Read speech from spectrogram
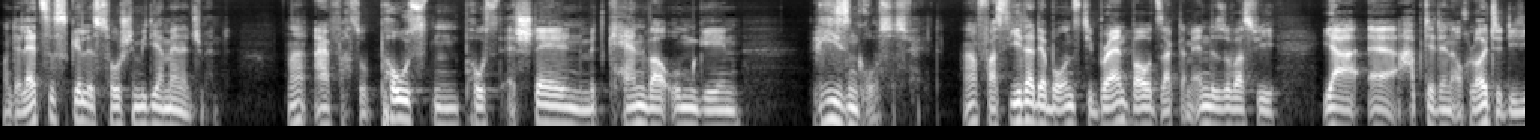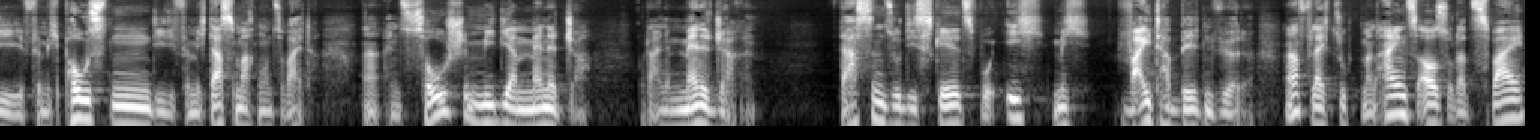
Und der letzte Skill ist Social Media Management. Ne, einfach so posten, Post erstellen, mit Canva umgehen. Riesengroßes Feld. Ja, fast jeder, der bei uns die Brand baut, sagt am Ende sowas wie, ja, äh, habt ihr denn auch Leute, die für mich posten, die für mich das machen und so weiter. Ja, ein Social Media Manager oder eine Managerin das sind so die Skills, wo ich mich weiterbilden würde. Na, vielleicht sucht man eins aus oder zwei,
